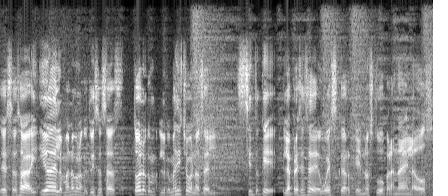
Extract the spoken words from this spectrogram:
es- o sea, iba de la mano con lo que tú dices. O sea, todo lo que, lo que me has dicho, bueno, o sea, el- siento que la presencia de Wesker, que no estuvo para nada en la 2,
